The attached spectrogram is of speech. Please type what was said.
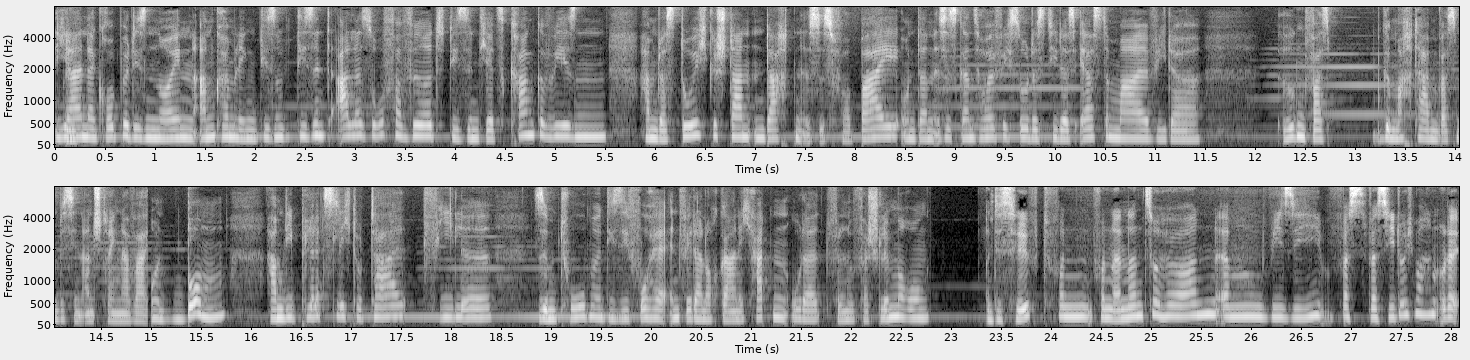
Ja, in der Gruppe, diesen neuen Ankömmlingen, die sind, die sind alle so verwirrt, die sind jetzt krank gewesen, haben das durchgestanden, dachten, es ist vorbei und dann ist es ganz häufig so, dass die das erste Mal wieder irgendwas gemacht haben, was ein bisschen anstrengender war. Und bumm, haben die plötzlich total viele Symptome, die sie vorher entweder noch gar nicht hatten oder für eine Verschlimmerung. Und es hilft, von, von anderen zu hören, ähm, wie sie, was, was sie durchmachen, oder,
